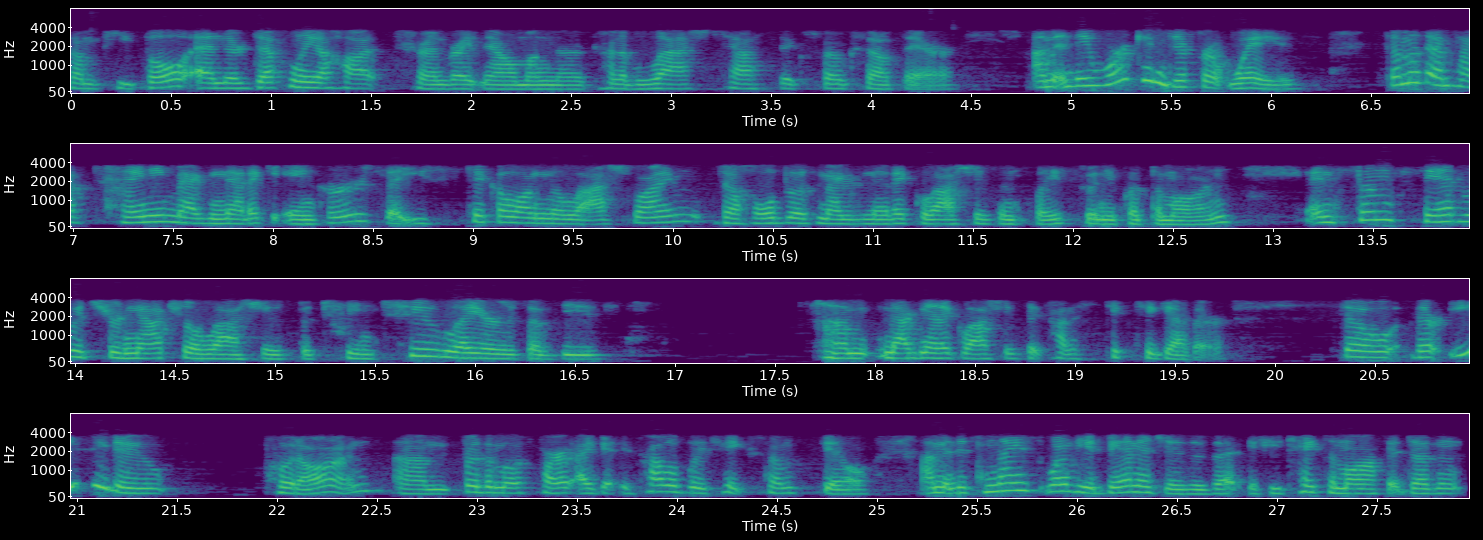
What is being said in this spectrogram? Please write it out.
some people, and they're definitely a hot trend right now among the kind of lash-tastic folks out there. Um, and they work in different ways. Some of them have tiny magnetic anchors that you stick along the lash line to hold those magnetic lashes in place when you put them on. And some sandwich your natural lashes between two layers of these um, magnetic lashes that kind of stick together. So they're easy to put on um, for the most part. I get, it probably takes some skill. I mean, it's nice. One of the advantages is that if you take them off, it doesn't,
